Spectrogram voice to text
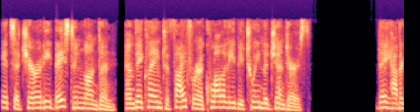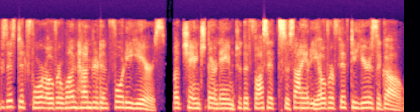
It's a charity based in London, and they claim to fight for equality between the genders. They have existed for over 140 years, but changed their name to the Fawcett Society over 50 years ago.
